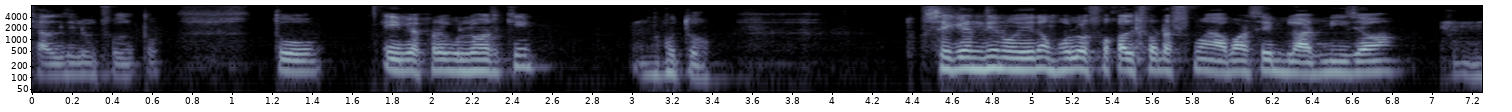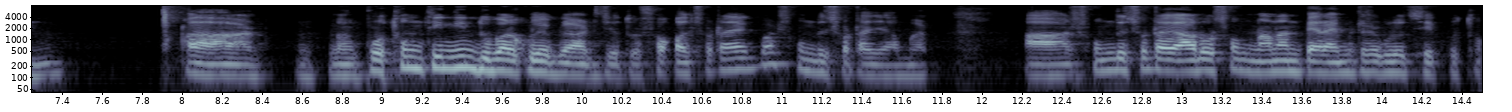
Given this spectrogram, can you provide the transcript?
খেয়াল দিলেও চলতো। তো এই ব্যাপারগুলো আর কি হতো। সেকেন্ড দিন ওই ওইরকম হলো সকাল ছটার সময় আবার সেই ব্লাড নিয়ে যাওয়া। আর প্রথম তিন দিন দুবার করে ব্লাড যেত। সকাল ছটায় একবার, সন্ধ্যে ছটায় একবার আর সন্ধ্যে ছটায় আরও সব নানান প্যারামিটারগুলো চেক হতো।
